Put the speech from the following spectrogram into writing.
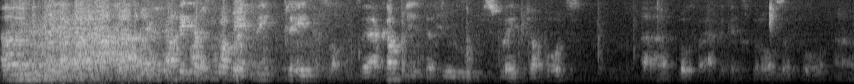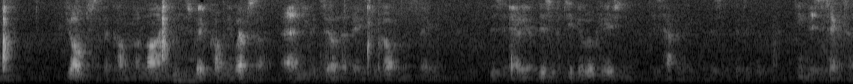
Um, I think that's more of a big data problem. So there are companies that do scrape job boards, uh, both for applicants but also for um, jobs that are coming online. You scrape company websites, and you can sell that data to government saying this area, this particular location happening in this particular in this sector.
